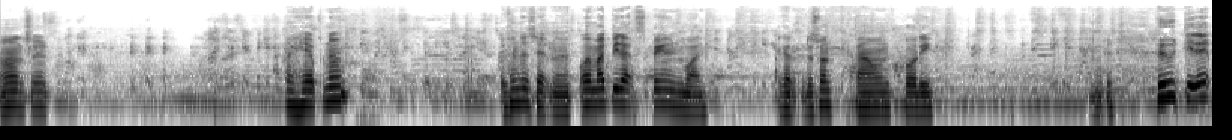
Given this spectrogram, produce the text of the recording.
Um, Answer. A Hypno? Isn't this Hypno? Or it might be that spoon one. Okay, this one. Found body. Okay. Who did it?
